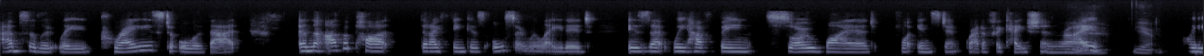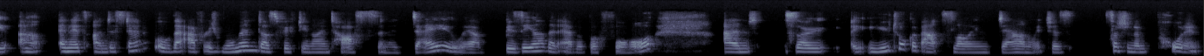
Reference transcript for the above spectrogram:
absolutely preys to all of that. And the other part that I think is also related is that we have been so wired for instant gratification, right? Yeah. yeah. We, uh, and it's understandable. The average woman does 59 tasks in a day. We are busier than ever before. And so uh, you talk about slowing down, which is such an important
